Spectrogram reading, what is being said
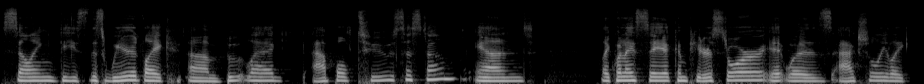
selling these this weird like um, bootleg Apple II system. And like when I say a computer store, it was actually like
